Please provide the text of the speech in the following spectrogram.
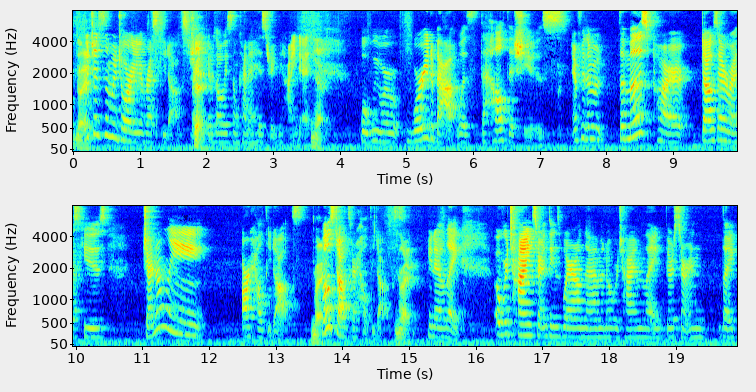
Right. which is the majority of rescue dogs, Sure. right? There's always some kind of history behind it Yeah. what we were worried about was the health issues. And for the, the most part, dogs that are rescues generally are healthy dogs. Right. Most dogs are healthy dogs. Right. You know, like over time, certain things wear on them, and over time, like there's certain like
